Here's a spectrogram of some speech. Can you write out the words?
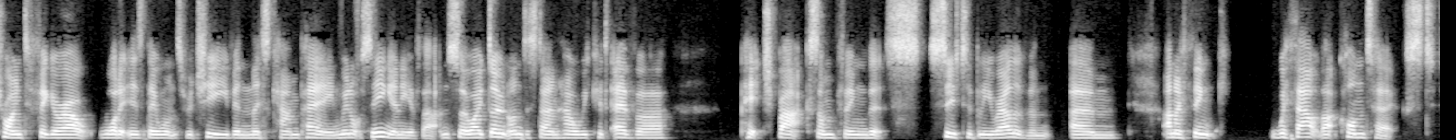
trying to figure out what it is they want to achieve in this campaign. We're not seeing any of that. And so I don't understand how we could ever pitch back something that's suitably relevant. Um, and I think without that context,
